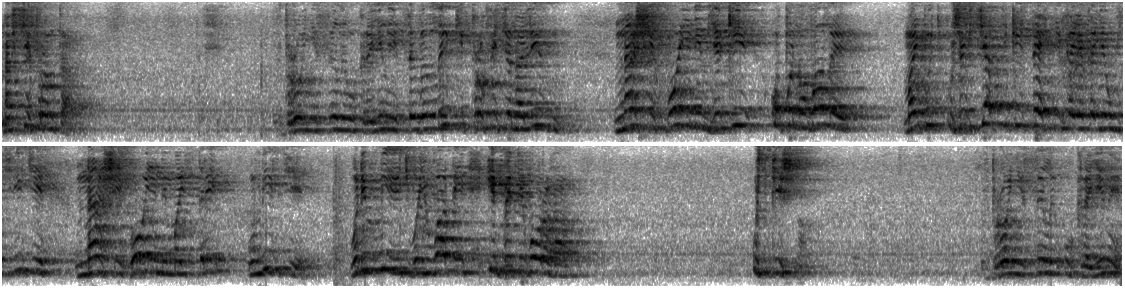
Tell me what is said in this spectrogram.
на всіх фронтах. Збройні сили України це великий професіоналізм наших воїнів, які опанували, мабуть, уже вся тільки техніка, яка є у світі, наші воїни, майстри, умільці, вони вміють воювати і бити ворога успішно. Збройні сили України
